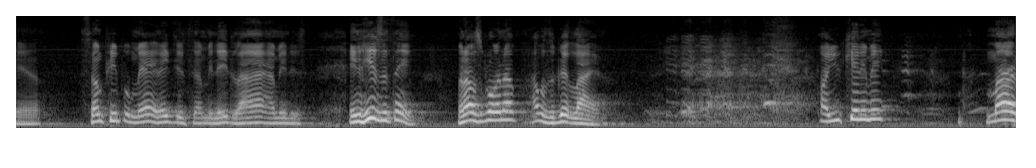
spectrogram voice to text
Yeah. Some people, man, they just, I mean, they lie. I mean, it's, and here's the thing. When I was growing up, I was a good liar. Are you kidding me? My,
